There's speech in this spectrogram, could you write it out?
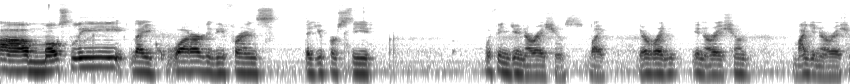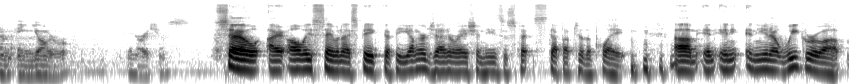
Uh, mostly, like, what are the difference that you perceive within generations? Like, your generation, my generation, and younger generations. So I always say when I speak that the younger generation needs to spe- step up to the plate. um, and, and, and, you know, we grew up,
